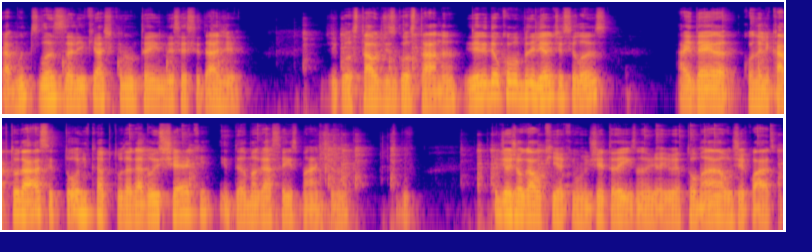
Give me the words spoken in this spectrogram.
É, muitos lances ali que acho que não tem necessidade de gostar ou desgostar, né? E ele deu como brilhante esse lance. A ideia, quando ele capturasse, torre captura H2 cheque e dama H6 mate, né? Podia jogar o que aqui? Um G3, né? E aí eu ia tomar o G4.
